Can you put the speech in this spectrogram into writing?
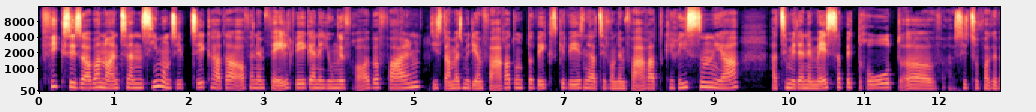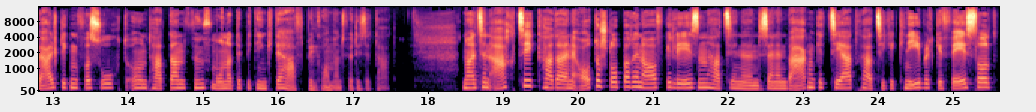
Fix ist aber 1977 hat er auf einem Feldweg eine junge Frau überfallen. Die ist damals mit ihrem Fahrrad unterwegs gewesen. Er hat sie von dem Fahrrad gerissen, ja, hat sie mit einem Messer bedroht, äh, sie zu vergewaltigen versucht und hat dann fünf Monate bedingte Haft mhm. bekommen mhm. für diese Tat. 1980 hat er eine Autostopperin aufgelesen, hat sie in seinen Wagen gezerrt, hat sie geknebelt, gefesselt,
